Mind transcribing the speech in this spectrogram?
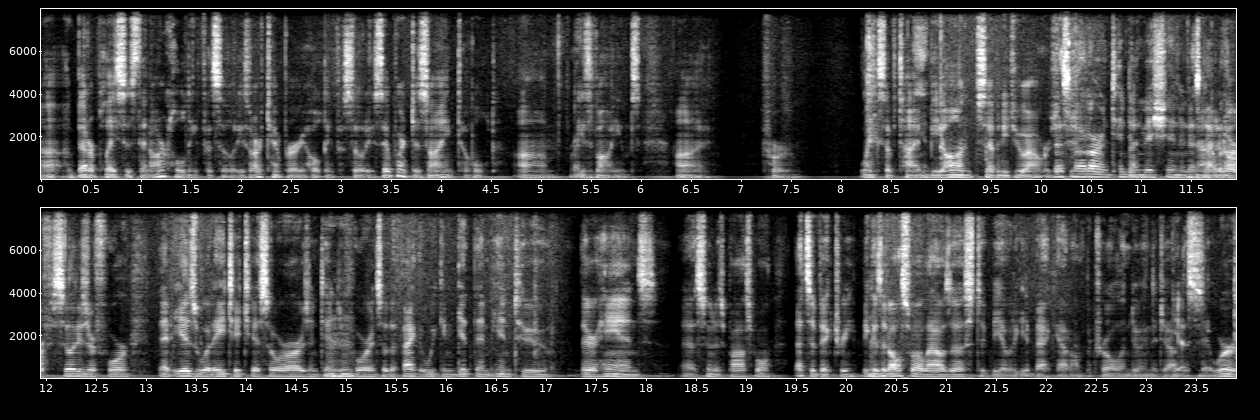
uh, better places than our holding facilities, our temporary holding facilities. They weren't designed to hold um, right. these volumes uh, for lengths of time beyond 72 hours. That's not our intended that, mission, and that's not, not what our facilities are for. That is what HHSOR is intended mm-hmm. for, and so the fact that we can get them into their hands as soon as possible, that's a victory because mm-hmm. it also allows us to be able to get back out on patrol and doing the job yes. that we're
